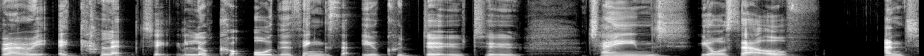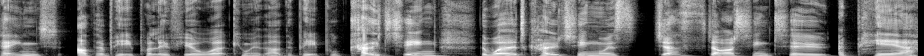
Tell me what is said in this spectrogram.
very eclectic look at all the things that you could do to change yourself and change other people if you're working with other people. Coaching, the word coaching was just starting to appear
